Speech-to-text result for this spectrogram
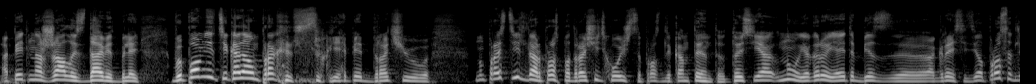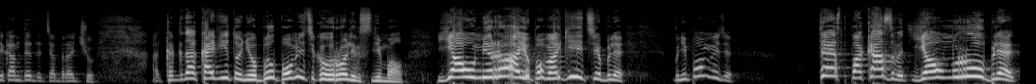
Опять на жалость давит, блядь. Вы помните, когда он про... Сука, я опять драчу его. Ну, прости, Ильдар, просто подрочить хочется, просто для контента. То есть я, ну, я говорю, я это без э, агрессии делал, просто для контента тебя драчу. А когда ковид у него был, помните, какой ролик снимал? Я умираю, помогите, блядь. Вы не помните? Тест показывает, я умру, блядь.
